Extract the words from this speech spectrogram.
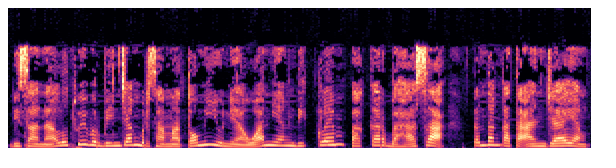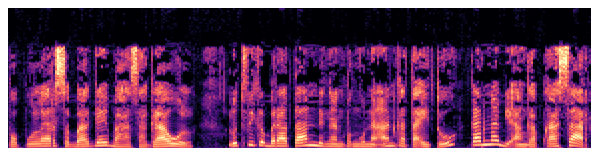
Di sana Lutfi berbincang bersama Tommy Yuniawan yang diklaim pakar bahasa tentang kata anjay yang populer sebagai bahasa gaul. Lutfi keberatan dengan penggunaan kata itu karena dianggap kasar,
